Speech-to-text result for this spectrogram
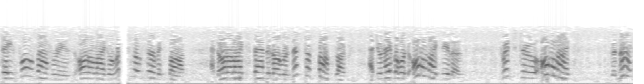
Stay Full batteries, Autolite Original Service Parts, and Autolite Standard or Resistor Spark Plugs at your neighborhood Autolite dealers. Switch to Autolite. Good night.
